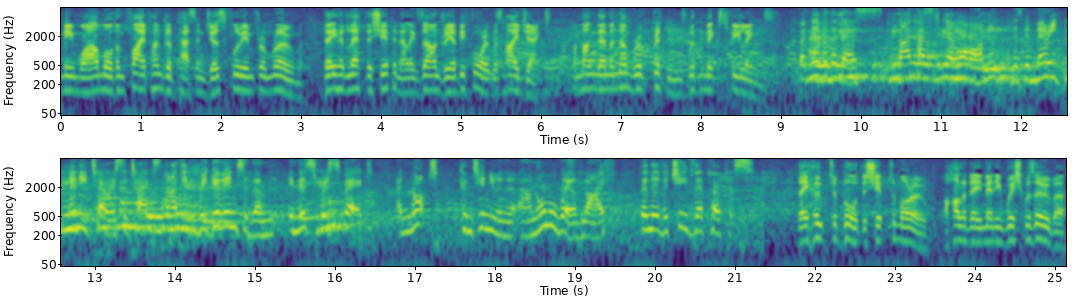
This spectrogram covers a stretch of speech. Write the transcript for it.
Meanwhile, more than 500 passengers flew in from Rome. They had left the ship in Alexandria before it was hijacked. Among them, a number of Britons with mixed feelings. But nevertheless, life has to go on. There's been many, many terrorist attacks, and I think if we give in to them in this respect and not continue in our normal way of life, then they've achieved their purpose. They hope to board the ship tomorrow, a holiday many wish was over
